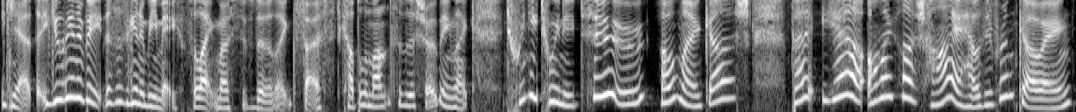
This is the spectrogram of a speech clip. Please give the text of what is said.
yeah, you're gonna be. This is gonna be me for like most of the like first couple of months of the show, being like 2022. Oh my gosh! But yeah, oh my gosh. Hi, how's everyone going?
